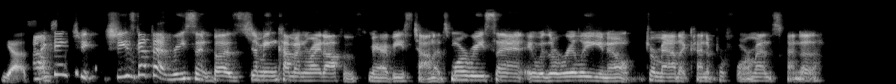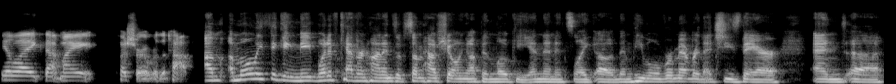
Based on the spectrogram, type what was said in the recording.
yes. I think she, she's got that recent buzz i mean coming right off of Mare of Easttown. It's more recent. It was a really you know dramatic kind of performance kind of feel like that might push her over the top. I'm I'm only thinking maybe what if Kathryn Hahn ends up somehow showing up in Loki and then it's like oh then people remember that she's there and uh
